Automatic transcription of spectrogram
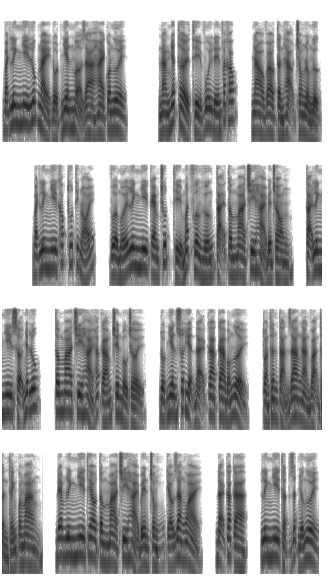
Bạch Linh Nhi lúc này đột nhiên mở ra hai con ngươi. Nàng nhất thời thì vui đến phát khóc, nhào vào tần hạo trong lồng ngực. Bạch Linh Nhi khóc thút thít nói, vừa mới Linh Nhi kèm chút thì mất phương hướng tại tâm ma chi hải bên trong, tại Linh Nhi sợ nhất lúc, tâm ma chi hải hắc ám trên bầu trời, đột nhiên xuất hiện đại ca ca bóng người, toàn thân tản ra ngàn vạn thần thánh quan mang, đem Linh Nhi theo tâm ma chi hải bên trong kéo ra ngoài, đại ca ca, Linh Nhi thật rất nhớ ngươi.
